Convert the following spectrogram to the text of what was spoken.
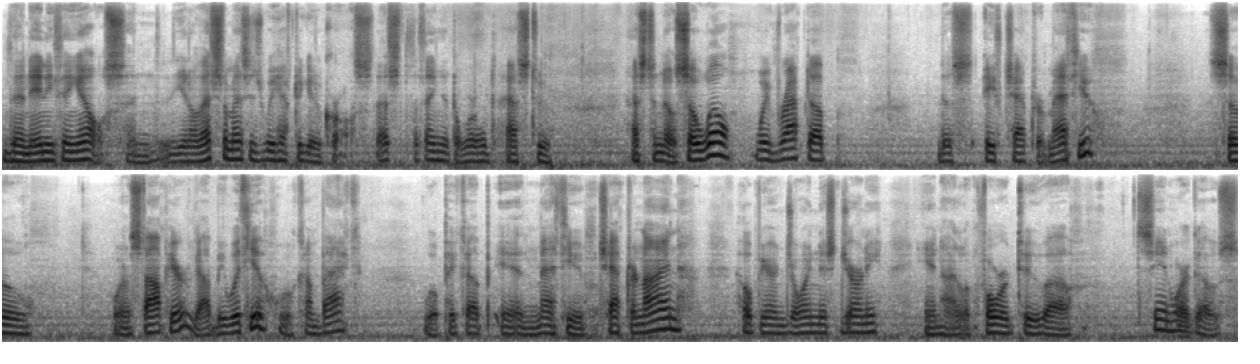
than anything else. And, you know, that's the message we have to get across. That's the thing that the world has to has to know. So, well, we've wrapped up this eighth chapter of Matthew. So we're going to stop here. God be with you. We'll come back. We'll pick up in Matthew chapter 9. Hope you're enjoying this journey, and I look forward to uh, seeing where it goes.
